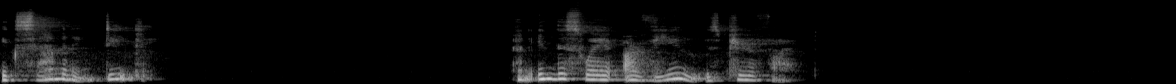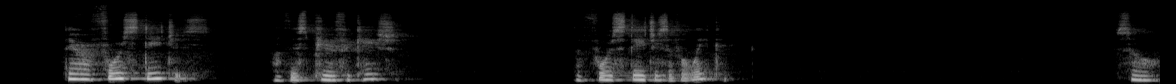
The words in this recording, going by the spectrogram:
examining deeply. And in this way, our view is purified. There are four stages of this purification, the four stages of awakening. So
